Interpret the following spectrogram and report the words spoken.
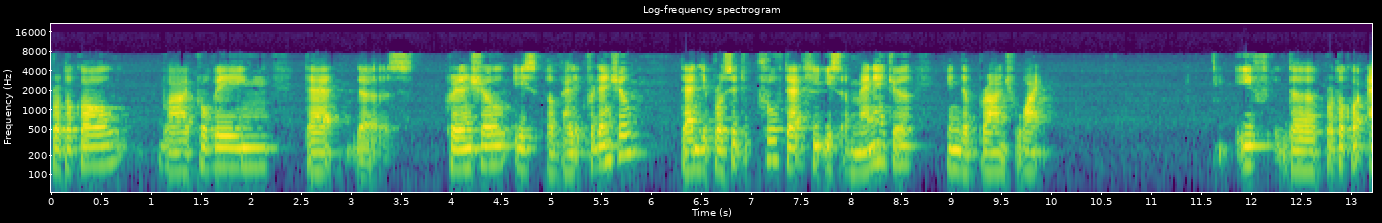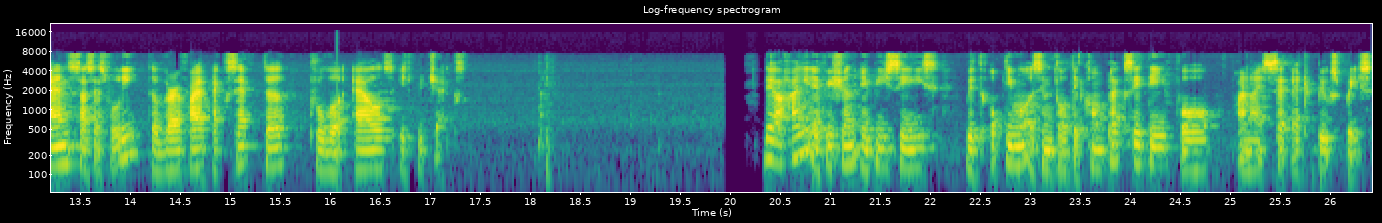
protocol by proving that the credential is a valid credential. Then he proceeds to prove that he is a manager in the branch Y. If the protocol ends successfully, the verifier accepts the prover, else it rejects. They are highly efficient ABCs with optimal asymptotic complexity for finite set attribute space.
